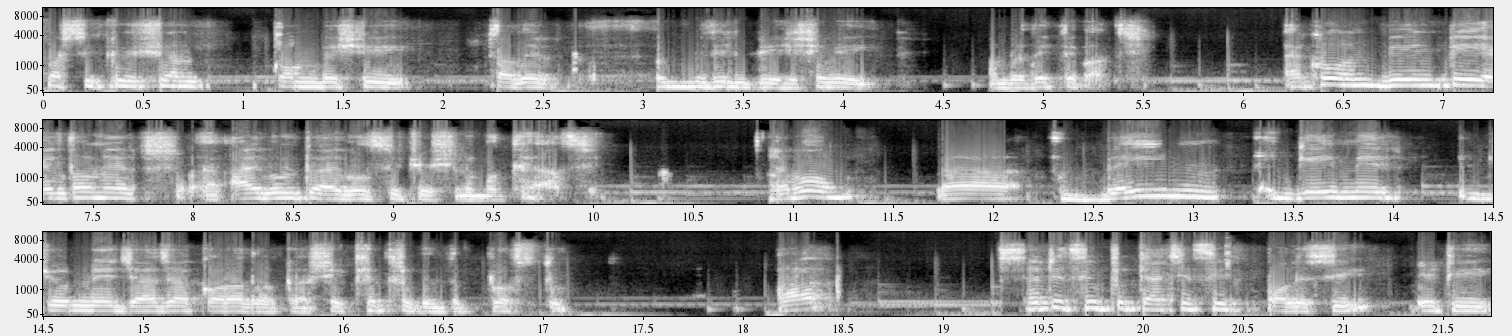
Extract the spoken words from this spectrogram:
prosecution কম বেশি তাদের বিধিলিপি হিসেবেই আমরা দেখতে পাচ্ছি। এখন বিএনপি এক ধরনের আইবল টু আইবল সিচুয়েশনের মধ্যে আছে। এবং ব্রেইন গেমের জন্য যা যা করা দরকার সেক্ষেত্রে কিন্তু প্রস্তুত। আর টু পলিসি এটি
